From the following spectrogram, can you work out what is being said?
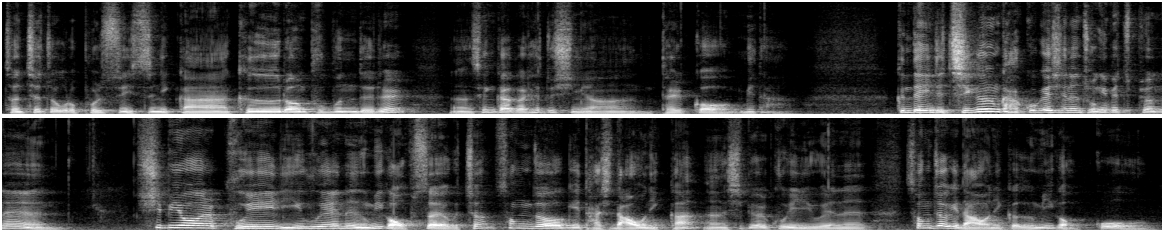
전체적으로 볼 수 있으니까 그런 부분들을 어, 생각을 해두시면 될 겁니다. 근데 이제 지금 갖고 계시는 종이 배치표는 12월 9일 이후에는 의미가 없어요. 그쵸? 성적이 다시 나오니까. 어, 12월 9일 이후에는 성적이 나오니까 의미가 없고,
